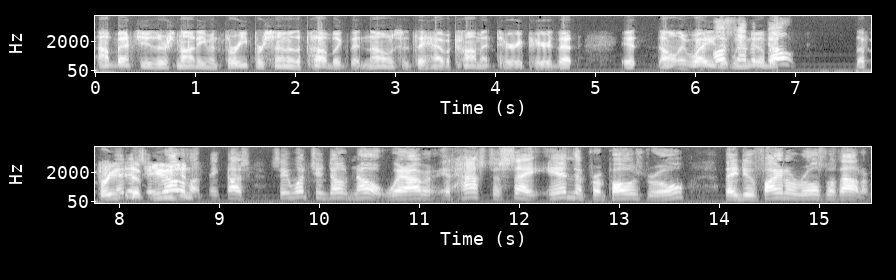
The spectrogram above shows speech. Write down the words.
I'll bet you there's not even three percent of the public that knows that they have a commentary period. That it the only way Most that we knew about don't. the free And the fusion. because see what you don't know. Where I, it has to say in the proposed rule, they do final rules without them.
